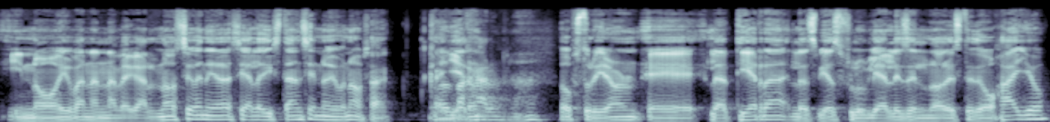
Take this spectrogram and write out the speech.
Y no iban a navegar, no se iban a ir hacia la distancia, no iban, no, o sea, cayeron, obstruyeron eh, la tierra, las vías fluviales del noreste de Ohio.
